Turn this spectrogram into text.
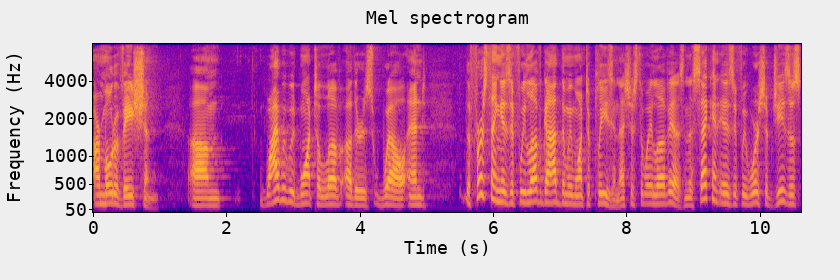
our motivation, um, why we would want to love others well. And the first thing is if we love God, then we want to please Him. That's just the way love is. And the second is if we worship Jesus,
